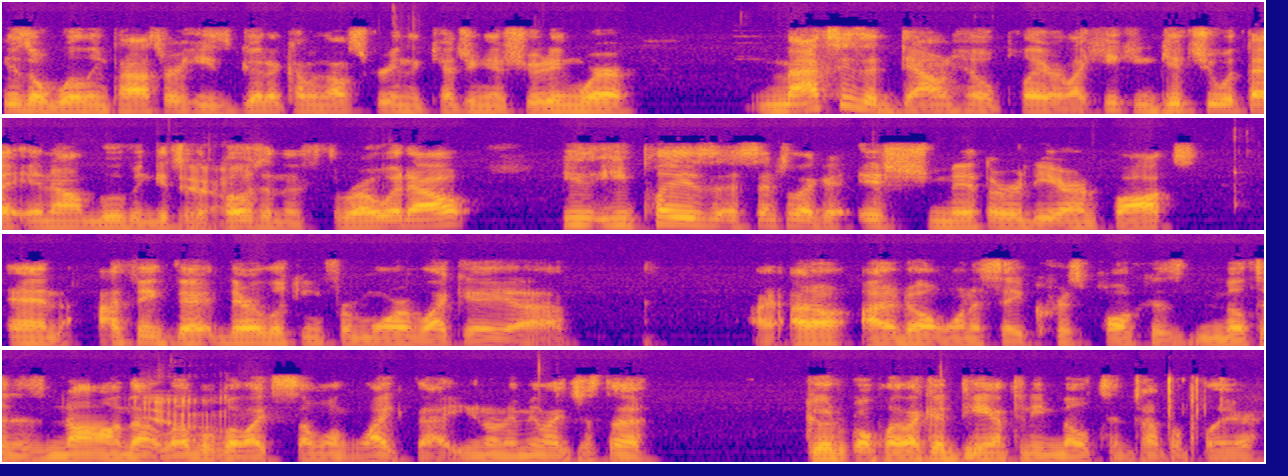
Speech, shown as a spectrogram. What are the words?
He's a willing passer. He's good at coming off screen and catching and shooting. Where Maxey's a downhill player. Like he can get you with that in-out move and get to the post and then throw it out. He he plays essentially like a Ish Smith or a De'Aaron Fox, and I think that they're looking for more of like a. Uh, I, I don't I don't want to say Chris Paul because Milton is not on that Yeah. level, but like someone like that. You know what I mean? Like just a good role player, like a De'Anthony Melton type of player.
